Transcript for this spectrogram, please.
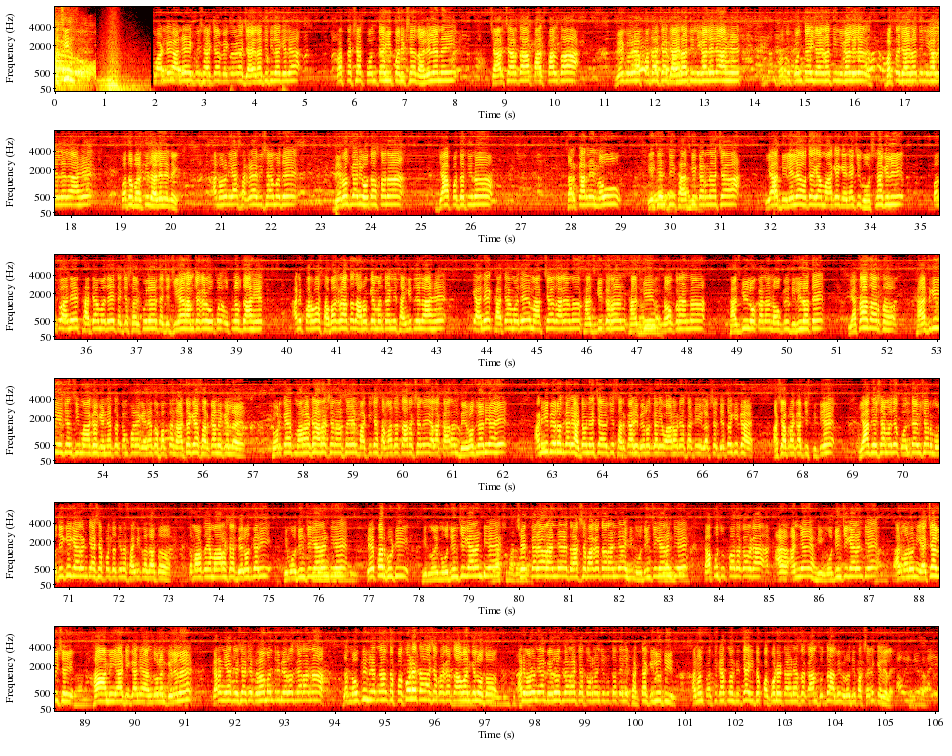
सचिन. वाढले अनेक विषयाच्या वेगवेगळ्या जाहिराती दिल्या गेल्या. प्रत्यक्षात कोणत्याही परीक्षा झालेल्या नाही. चार चारदा पाच पाचदा वेगवेगळ्या पदाच्या जाहिराती निघालेल्या आहेत. परंतु कोणत्याही जाहिराती निघालेल्या फक्त जाहिराती निघालेल्या आहे पद भरती झालेले नाही. आणि म्हणून या सगळ्या विषयामध्ये बेरोजगारी होत असताना ज्या पद्धतीनं सरकारने नऊ एजन्सी खाजगीकरणाच्या या दिलेल्या होत्या या मागे घेण्याची घोषणा केली. परंतु अनेक खात्यामध्ये त्याचे सर्क्युलर त्याचे जी आर आमच्याकडे उप उपलब्ध आहेत. आणि परवा सभागृहातच आरोग्यमंत्र्यांनी सांगितलेलं आहे की अनेक खात्यामध्ये मागच्या दारानं खाजगीकरण खाजगी नोकऱ्यांना खाजगी लोकांना नोकरी दिली जाते. याचाच अर्थ खाजगी एजन्सी मागं घेण्याचं कंपन्या घेण्याचं फक्त नाटक या सरकारने केलंय. थोडक्यात मराठा आरक्षण असेल बाकीच्या समाजाचं आरक्षण आहे याला कारण बेरोजगारी आहे. आणि ही बेरोजगारी हटवण्याच्या ऐवजी सरकार ही बेरोजगारी वाढवण्यासाठी लक्ष देतं की काय अशा प्रकारची स्थिती आहे. या देशामध्ये कोणत्या विषयावर मोदी की गॅरंटी अशा पद्धतीनं सांगितलं जातं? तर मला वाटतं या महाराष्ट्रात बेरोजगारी ही मोदींची गॅरंटी आहे. पेपर फुटी ही मोदींची गॅरंटी आहे. शेतकऱ्यावर अन्याय द्राक्ष बागातावर अन्याय ही मोदींची गॅरंटी आहे. कापूस उत्पादकावर अन्याय ही मोदींची गॅरंटी आहे. आणि म्हणून याच्याविषयी हा आम्ही या ठिकाणी आंदोलन केलेलं आहे. कारण या देशाचे गृहमंत्री बेरोजगारांना जर नोकरी मिळत नसेल तर पकोडे तळ अशा प्रकारचं आवाहन केलं होतं. आणि म्हणून या बेरोजगाराच्या तरुणांची सुद्धा त्यांनी थट्टा केली होती. आणि म्हणून प्रतिकात्मकरित्या इथं पकोडे टळण्याचं काम सुद्धा आम्ही विरोधी पक्षांनी केलेलं आहे.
